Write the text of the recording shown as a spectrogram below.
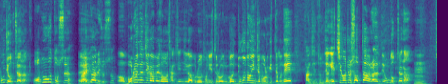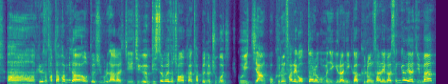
공지 없잖아. 아무것도 없어요. 네. 말도 안 해줬어. 어, 모르는 지갑에서 당신 지갑으로 돈이 들어오는 건 누구 돈인지 모르기 때문에 당신 통장에 찍어줄 수 없다라는 내용도 없잖아. 음. 아, 그래서 답답합니다. 어떤 식으로 나갈지. 지금 빗썸에서 정확한 답변을 주고 있지 않고 그런 사례가 없다라고만 얘기를 하니까 그런 사례가 생겨야지만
